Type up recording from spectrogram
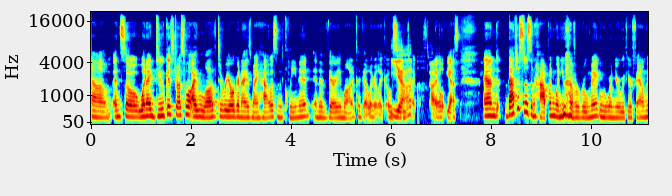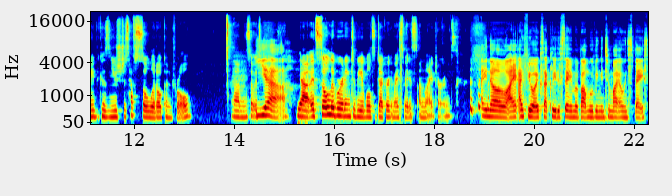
Um, and so when I do get stressful, I love to reorganize my house and clean it in a very Monica Geller, like OCD Yeah. type of style. Yes. And that just doesn't happen when you have a roommate or when you're with your family because you just have so little control. Um, so it's Yeah, yeah, it's so liberating to be able to decorate my space on my terms. I know. I, I feel exactly the same about moving into my own space.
